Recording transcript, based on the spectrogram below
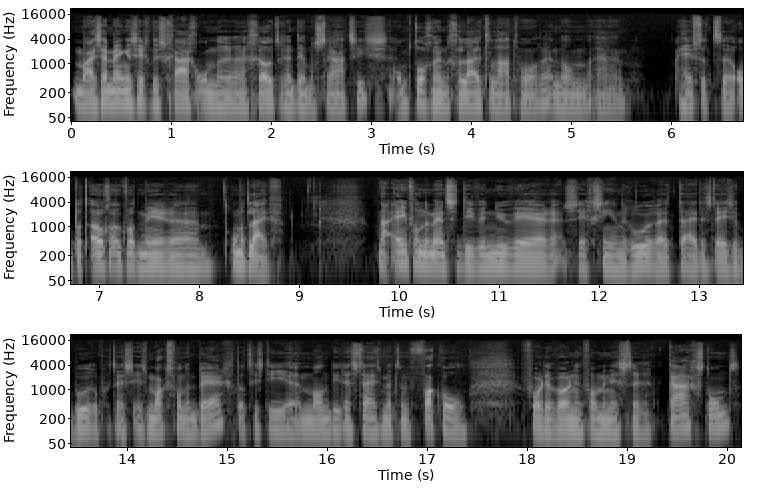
Maar zij mengen zich dus graag onder uh, grotere demonstraties om toch hun geluid te laten horen. En dan uh, heeft het uh, op het oog ook wat meer om het lijf. Nou, een van de mensen die we nu weer zich zien roeren tijdens deze boerenprotesten is Max van den Berg. Dat is die man die destijds met een fakkel voor de woning van minister Kaag stond.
